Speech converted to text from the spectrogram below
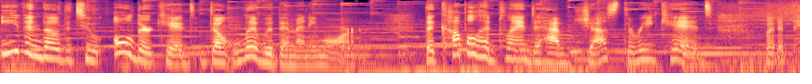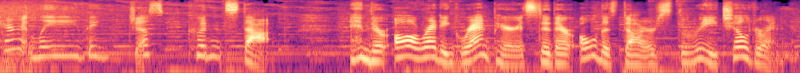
even though the two older kids don't live with them anymore. The couple had planned to have just three kids, but apparently they just couldn't stop. And they're already grandparents to their oldest daughter's three children.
